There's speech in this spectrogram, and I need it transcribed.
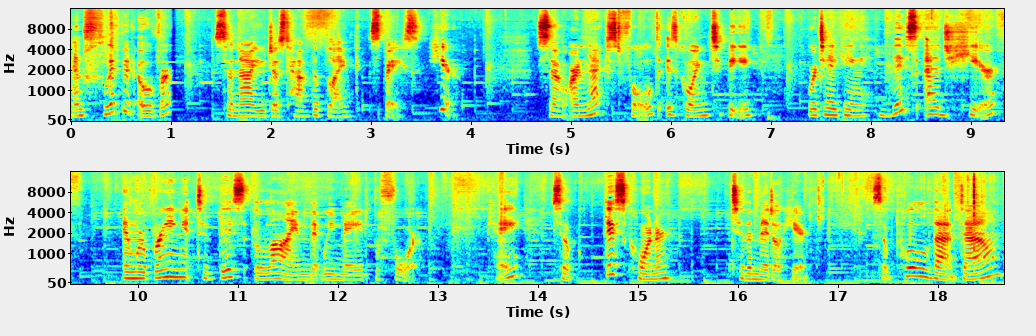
and flip it over so now you just have the blank space here. So our next fold is going to be, we're taking this edge here and we're bringing it to this line that we made before. Okay, so this corner to the middle here. So pull that down.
